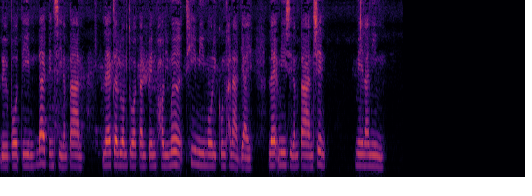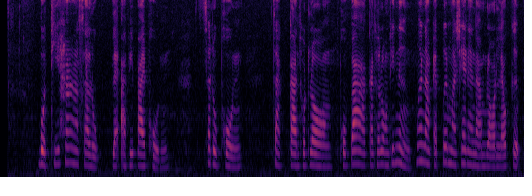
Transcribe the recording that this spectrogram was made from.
หรือโปรตีนได้เป็นสีน้ำตาล และจะรวมตัวกันเป็นพอลิเมอร์ที่มีโมเลกุลขนาดใหญ่ และมีสีน้ำตาล เช่น เมลานิน บทที่ 5 สรุปและอภิปรายผล สรุปผล จากการทดลอง พบว่าการทดลองที่ 1 เมื่อนำแอปเปิลมาแช่ในน้ำร้อนแล้วเกิดป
